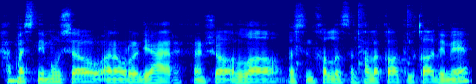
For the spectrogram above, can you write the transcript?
حمسني موسى وأنا already عارف. فإن شاء الله بس نخلص الحلقات القادمة.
